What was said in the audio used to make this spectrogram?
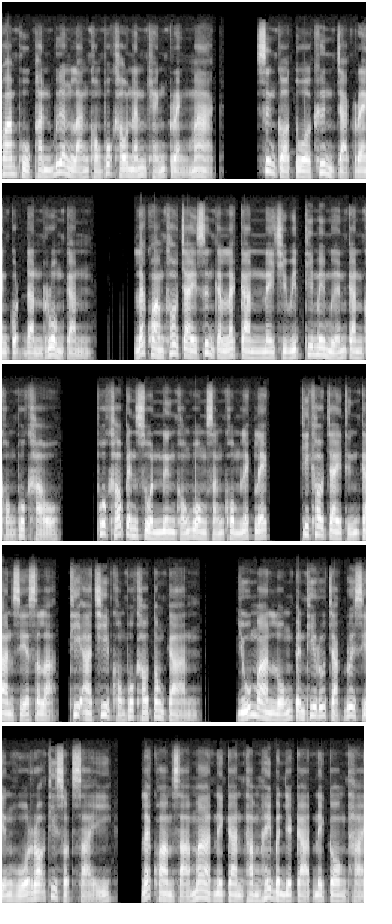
ความผูกพันเบื้องหลังของพวกเขานั้นแข็งแกร่งมาก ซึ่งก่อตัวขึ้นจากแรงกดดันร่วมกัน และความเข้าใจซึ่งกันและกันในชีวิตที่ไม่เหมือนกันของพวกเขา พวกเขาเป็นส่วนหนึ่งของวงสังคมเล็กๆ ที่เข้าใจถึงการเสียสละที่อาชีพของพวกเขาต้องการ ยูมานหลงเป็นที่รู้จักด้วยเสียงหัวเราะที่สดใส และความสามารถในการทำให้บรรยากาศในกองถ่าย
